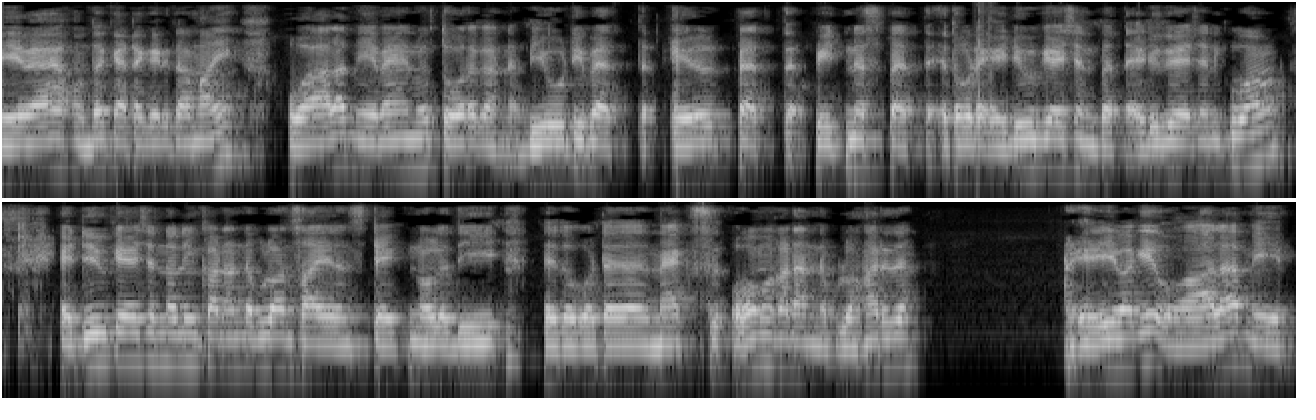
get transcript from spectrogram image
මේවෑ හොඳ කැටගරි තමයි ඔයාලා මේවෑනු තෝරගන්න. බියටි පැත් හෙල් පැත් පිටනස් පැත් එතකොට එඩියුකේෂන් පැත් එඩිකේෂන්කුවම් එඩියුකේෂන් වලින් කඩන්න පුළුවන් සයින්ස් ටෙක්නොලදී එතකොට මැක්ස් ඕම කඩන්න පුළුවන්. හරිද? ඒ වගේ ඔයාලා මේ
